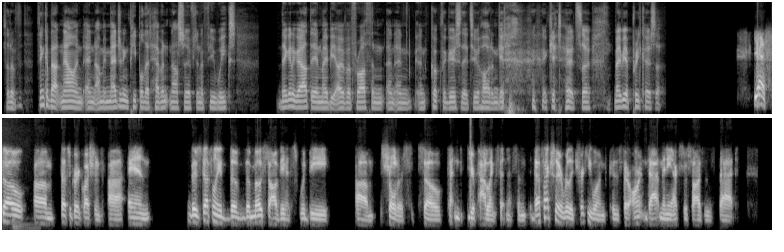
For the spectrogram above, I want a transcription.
sort of think about now? And and I'm imagining people that haven't now surfed in a few weeks they're going to go out there and maybe over froth and, and, and, and cook the goose there too hard and get get hurt. So maybe a precursor. Yeah, so um, that's a great question, uh, and there's definitely the the most obvious would be um, shoulders. So your paddling fitness, and that's actually a really tricky one because there aren't that many exercises that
